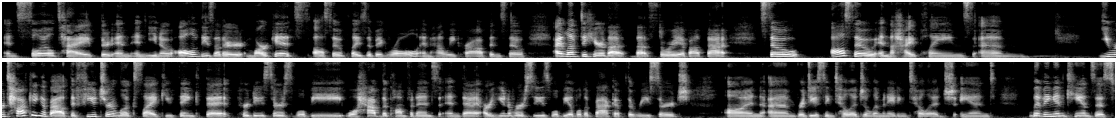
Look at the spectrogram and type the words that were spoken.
and soil type there, and, and, you know, all of these other markets also plays a big role in how we crop. And so I love to hear that, that story about that. So also in the high plains, um, you were talking about the future looks like. You think that producers will be will have the confidence and that our universities will be able to back up the research on um, reducing tillage eliminating tillage. And living in kansas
